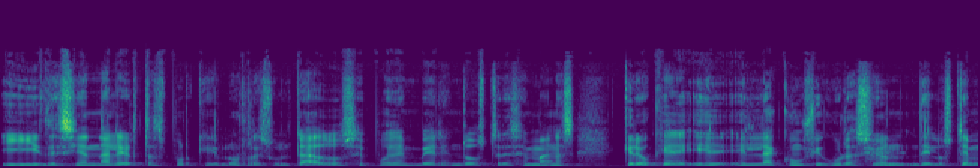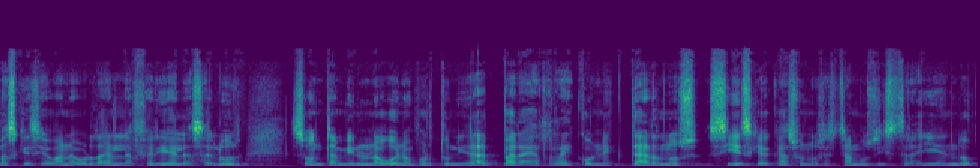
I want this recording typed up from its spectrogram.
y decían alertas porque los resultados se pueden ver en dos, tres semanas. Creo que eh, la configuración de los temas que se van a abordar en la Feria de la Salud son también una buena oportunidad para reconectarnos, si es que acaso nos estamos distrayendo,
